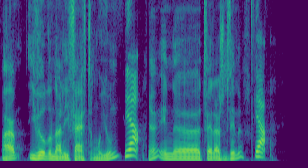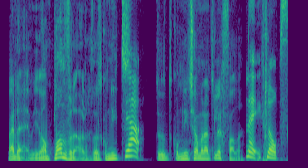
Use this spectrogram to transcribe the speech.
Maar je wilde naar die 50 miljoen Ja, in eh 2020. ja, Maar daar hebben jullie wel een plan voor nodig. Dat komt niet, ja. Dat komt niet zomaar uit de lucht vallen. Nee, klopt.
